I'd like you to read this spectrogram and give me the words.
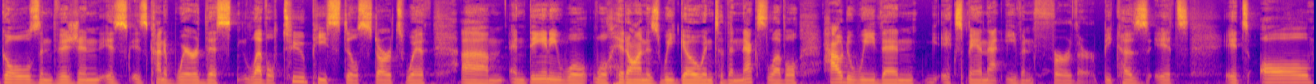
goals and vision is is kind of where this level two piece still starts starts with. Um, and Danny will will hit on as we go into the next level. How do we then expand that even further? Because it's it's all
